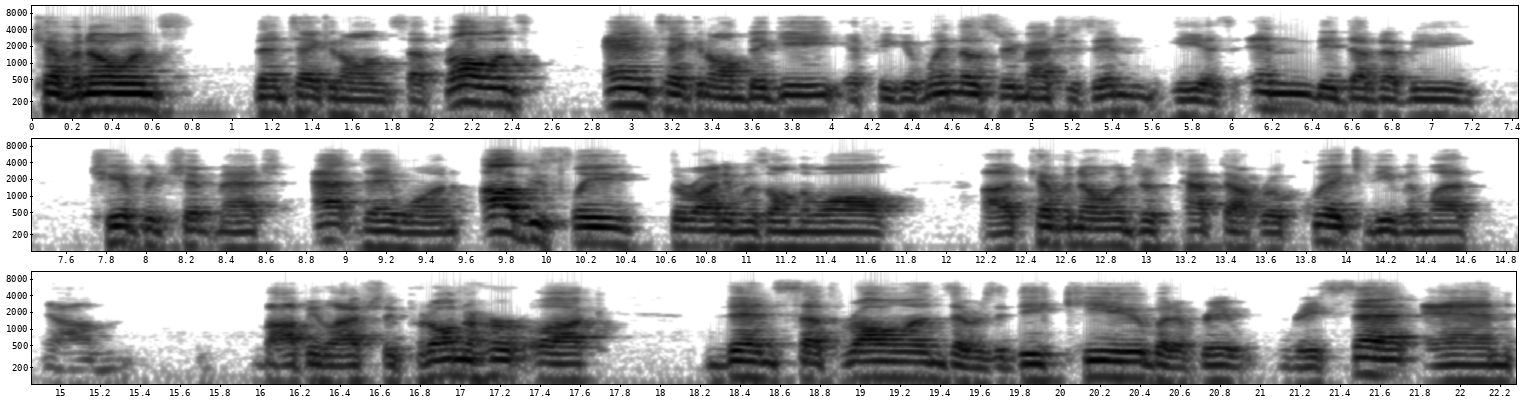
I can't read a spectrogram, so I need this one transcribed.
Kevin Owens, then taking on Seth Rollins, and taking on Big E. If he can win those three matches in, he is in the WWE Championship match at day one. Obviously, the writing was on the wall. Uh, Kevin Owens just tapped out real quick. He'd even let um, Bobby Lashley put on the hurt lock. Then Seth Rollins, there was a DQ, but it re- reset. And,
